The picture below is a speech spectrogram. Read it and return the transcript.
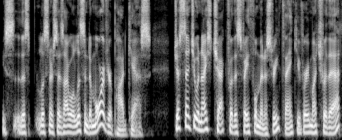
He's, this listener says, "I will listen to more of your podcasts." Just sent you a nice check for this faithful ministry. Thank you very much for that.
